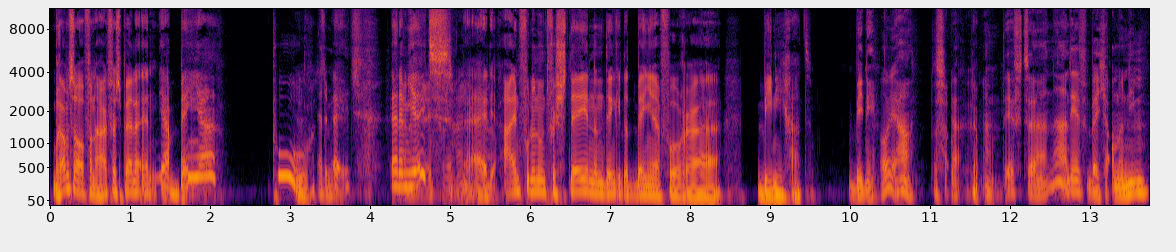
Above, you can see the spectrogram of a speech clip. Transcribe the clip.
Bram zal van aard voorspellen. En ja, Benja? Poeh. Adam Eh, Yates. Adam Adam Yates? Nee, Einvoelen und verstehen. Dan denk ik dat Benja voor eh Bini gaat. Bini. Oh ja. dat is ook. Ja. ja, die, heeft, eh, nou, die heeft een beetje anoniem,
